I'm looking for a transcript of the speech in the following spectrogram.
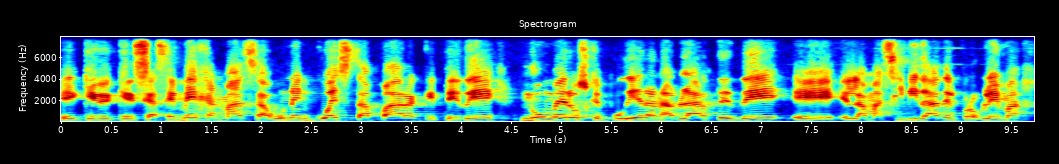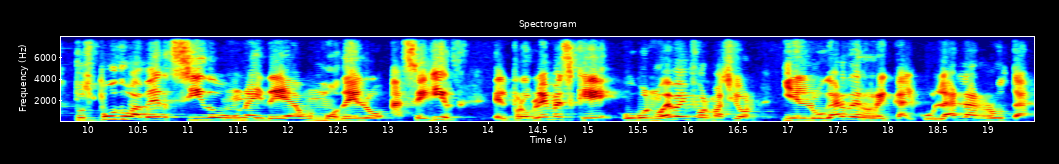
eh, que, se asemejan más a una encuesta para que te dé números que pudieran hablarte de eh, la masividad del problema, pues pudo haber sido una idea, un modelo a seguir. El problema es que hubo nueva información y en lugar de recalcular la ruta,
